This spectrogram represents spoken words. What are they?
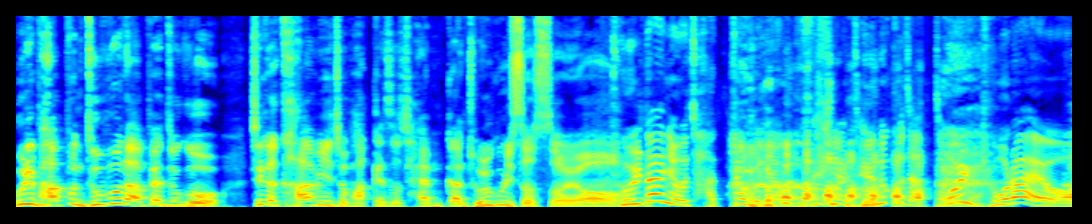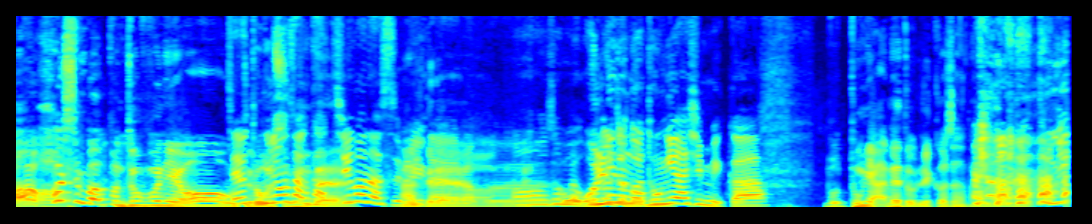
우리 바쁜 두 분 앞에 두고, 제가 감히 저 밖에서 잠깐 졸고 있었어요. 졸다니요 잤죠 그냥 그냥 대놓고 잤죠. 뭘 졸아요. 아, 훨씬 바쁜 두 분이요. 제가 동영상 다 들어오시는데. 찍어놨습니다, 아? 여러분. 네. 어, 선배 어, 올리는 거 너무- 동의하십니까? 뭐, 동의 안 해도 올릴 거잖아요. 동의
